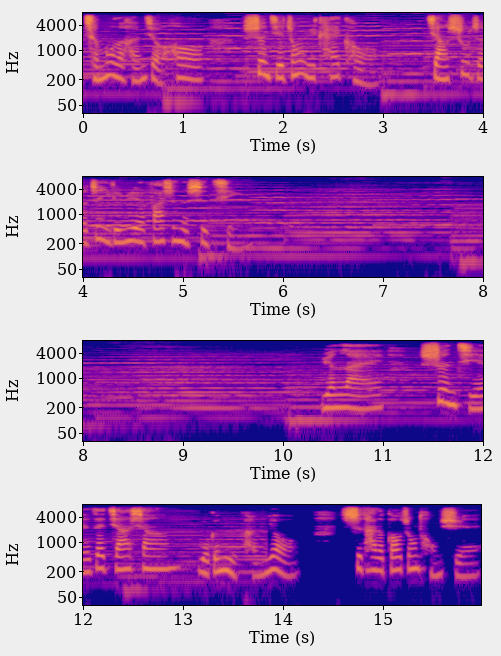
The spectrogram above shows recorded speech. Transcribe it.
沉默了很久后，顺杰终于开口，讲述着这一个月发生的事情。原来顺杰在家乡有个女朋友，是他的高中同学。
